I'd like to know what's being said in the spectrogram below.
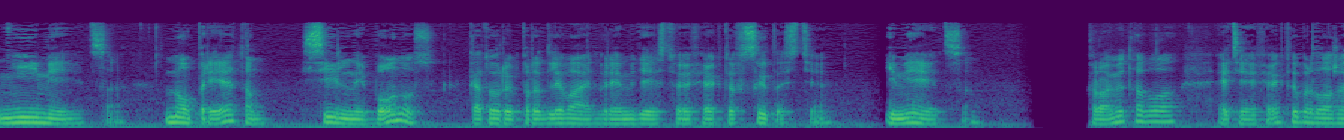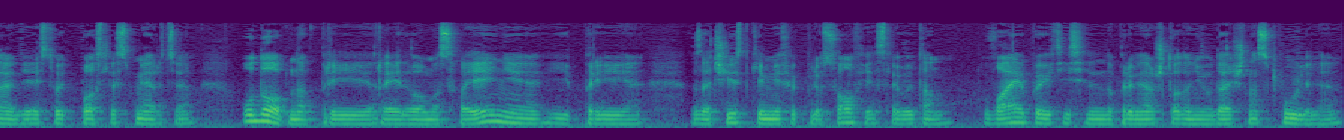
не имеется, но при этом сильный бонус, который продлевает время действия эффектов сытости, имеется. Кроме того, эти эффекты продолжают действовать после смерти. Удобно при рейдовом освоении и при зачистке мифик плюсов, если вы там вайпаетесь или, например, что-то неудачно спулили.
